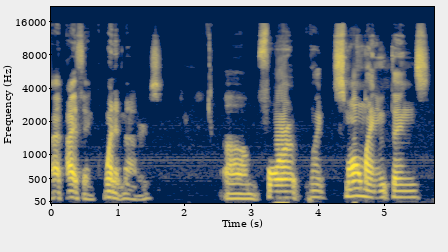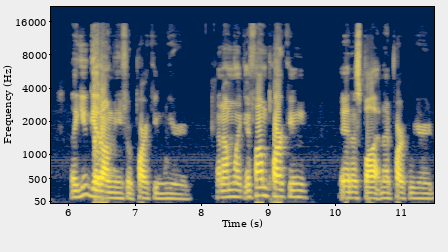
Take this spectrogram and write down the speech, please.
I, I think when it matters. Um, for like small minute things. Like you get on me for parking weird. And I'm like if I'm parking in a spot and I park weird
